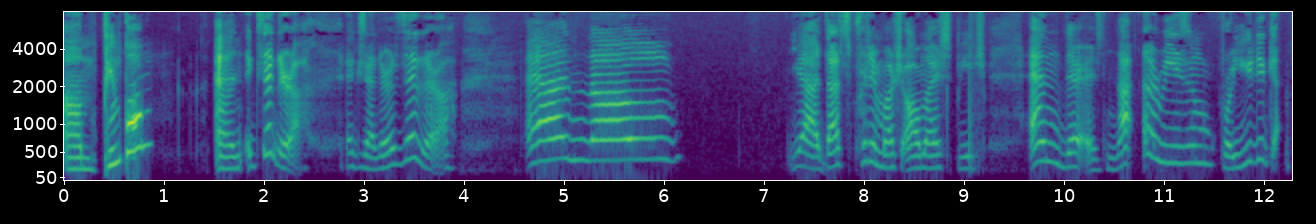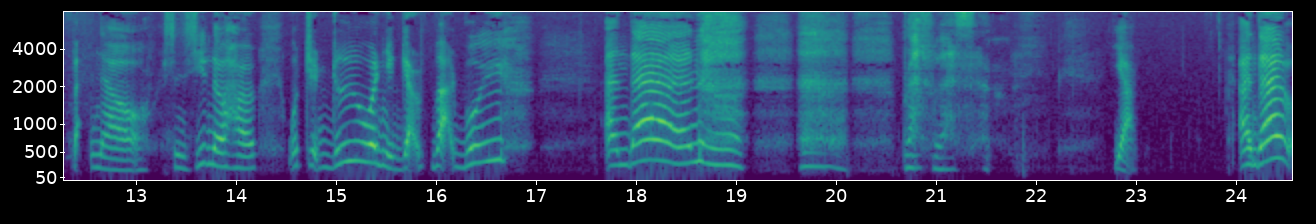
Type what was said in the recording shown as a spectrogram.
um, ping pong, and etc. etc. etc. And uh, yeah, that's pretty much all my speech and there is not a reason for you to get fat now, since you know how what you do when you get fat, boy. And then breathless. Yeah. And then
